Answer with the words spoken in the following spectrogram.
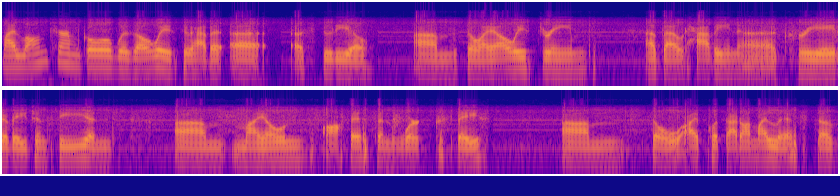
my long-term goal was always to have a, a, a studio. Um, so I always dreamed about having a creative agency and um, my own office and workspace. Um, so I put that on my list of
